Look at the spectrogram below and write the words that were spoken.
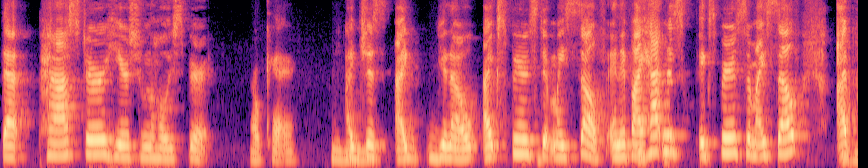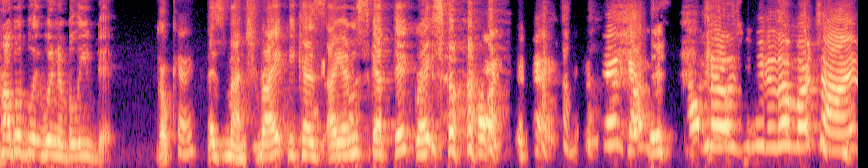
that pastor hears from the Holy Spirit. Okay. Mm-hmm. I just, I, you know, I experienced it myself. And if I hadn't experienced it myself, I mm-hmm. probably wouldn't have believed it. Okay. As much, mm-hmm. right? Because I am a skeptic, right? So God, God knows you need a little more time.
